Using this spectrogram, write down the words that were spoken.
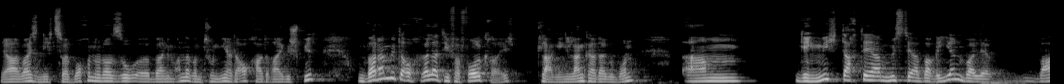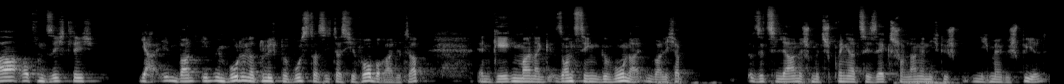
ja, weiß ich nicht, zwei Wochen oder so, äh, bei einem anderen Turnier hat er auch H3 gespielt. Und war damit auch relativ erfolgreich. Klar, gegen Lanka hat er gewonnen. Ähm, gegen mich dachte er, müsste er variieren, weil er war offensichtlich, ja, ihm, war, ihm wurde natürlich bewusst, dass ich das hier vorbereitet habe. Entgegen meiner sonstigen Gewohnheiten, weil ich habe Sizilianisch mit Springer C6 schon lange nicht, nicht mehr gespielt.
